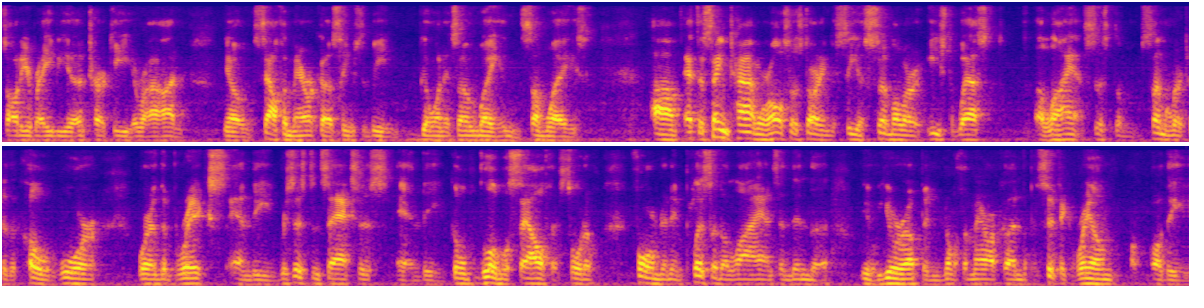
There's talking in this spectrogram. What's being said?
Saudi Arabia, Turkey, Iran. You know, South America seems to be going its own way in some ways. Um, at the same time, we're also starting to see a similar East-West alliance system, similar to the Cold War, where the BRICS and the resistance axis and the global South have sort of formed an implicit alliance, and then the you know Europe and North America and the Pacific Rim are the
